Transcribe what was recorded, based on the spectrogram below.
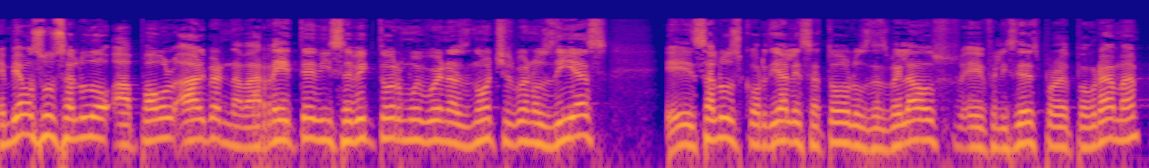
Enviamos un saludo a Paul Albert Navarrete, dice Víctor, muy buenas noches, buenos días. Eh, saludos cordiales a todos los desvelados, eh, felicidades por el programa.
